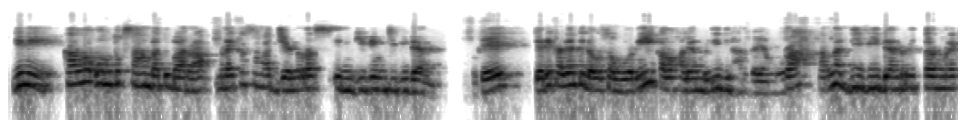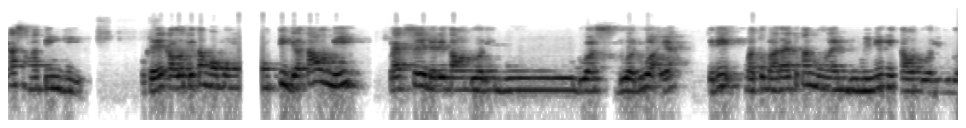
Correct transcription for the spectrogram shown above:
Gini, kalau untuk saham batubara, mereka sangat generous in giving dividend. Oke, okay? jadi kalian tidak usah worry kalau kalian beli di harga yang murah karena dividen return mereka sangat tinggi. Oke, okay? kalau kita ngomong tiga tahun nih, let's say dari tahun 2022 ya. Jadi batubara itu kan mulai boomingnya di tahun 2021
